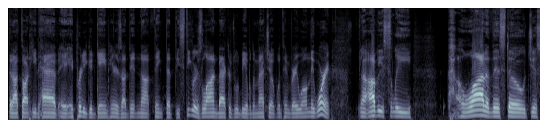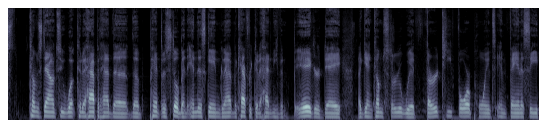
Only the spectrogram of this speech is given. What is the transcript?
That I thought he'd have a, a pretty good game here, as I did not think that the Steelers linebackers would be able to match up with him very well, and they weren't. Uh, obviously, a lot of this though just comes down to what could have happened had the, the Panthers still been in this game. Matt McCaffrey could have had an even bigger day. Again, comes through with 34 points in fantasy.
